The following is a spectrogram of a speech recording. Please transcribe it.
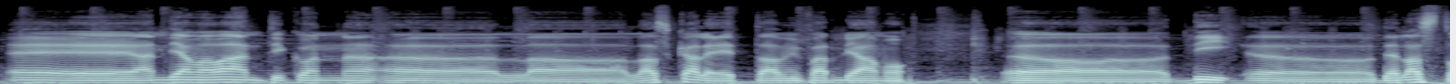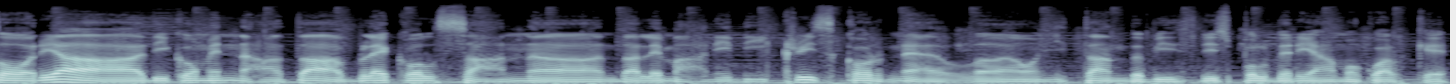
Eh, andiamo avanti con uh, la, la, scaletta, vi parliamo uh, di, uh, della storia di come è nata Black Hole Sun dalle mani di Chris Cornell. ogni tanto vi rispolveriamo qualche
